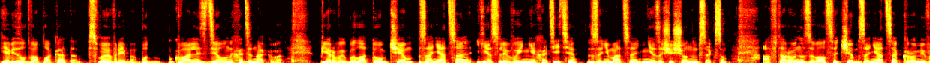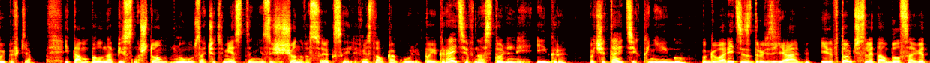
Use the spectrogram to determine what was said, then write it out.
Я видел два плаката в свое время, вот буквально сделанных одинаково. Первый был о том, чем заняться, если вы не хотите заниматься незащищенным сексом. А второй назывался «Чем заняться, кроме выпивки». И там было написано, что, ну, значит, вместо незащищенного секса или вместо алкоголя поиграйте в настольные игры, почитайте книгу, поговорите с друзьями. И в том числе там был совет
